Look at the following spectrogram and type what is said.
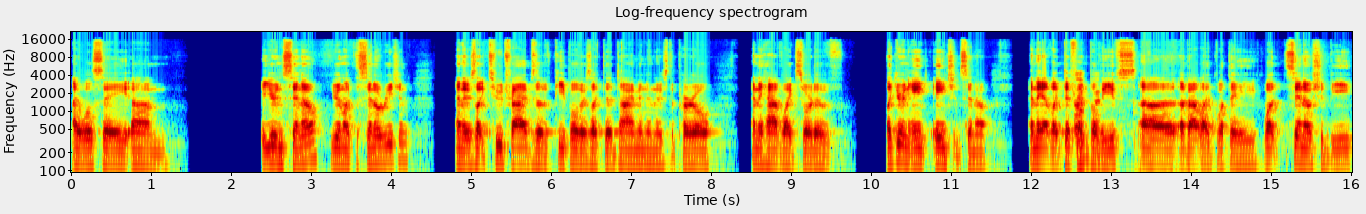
I will say, um, you're in Sinnoh. You're in like the Sinnoh region, and there's like two tribes of people. There's like the Diamond and there's the Pearl, and they have like sort of like you're in an- ancient Sinnoh, and they have like different Okay. beliefs uh, about like what they what Sinnoh should be,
